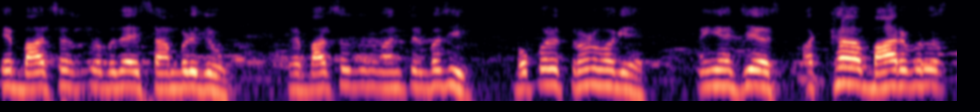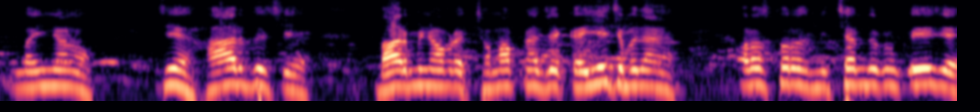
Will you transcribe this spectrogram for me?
એ બારસા સૂત્ર બધાએ સાંભળ્યું. હતું અને બારસા સૂત્રનું વાંચન પછી બપોરે ત્રણ વાગે અહીંયા જે આખા બાર વર્ષ મહિનાનો જે હાર્દ છે, બાર મહિનો આપણે ક્ષમાપના જે કહીએ છીએ બધાને પરસ્પર મિચ્છામ દુક્કડમ કહીએ છીએ,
